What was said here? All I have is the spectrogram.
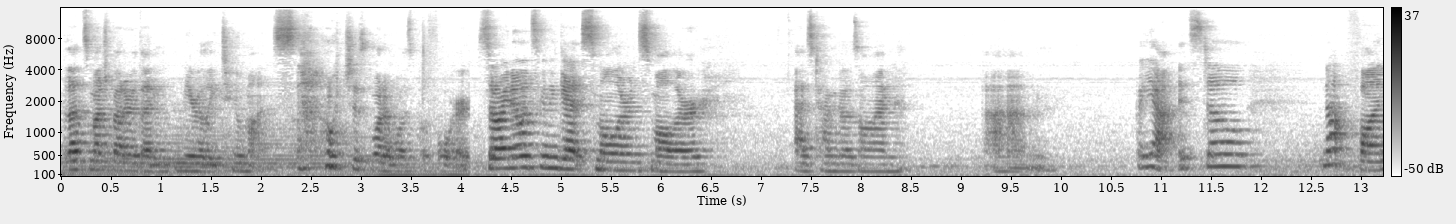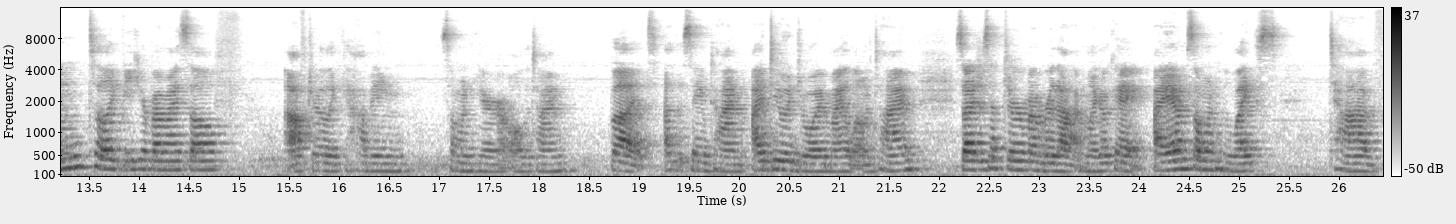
But that's much better than nearly two months, which is what it was before. So I know it's gonna get smaller and smaller as time goes on. Um, but yeah, it's still not fun to like be here by myself after like having someone here all the time. But at the same time, I do enjoy my alone time. So I just have to remember that. I'm like, okay, I am someone who likes to have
